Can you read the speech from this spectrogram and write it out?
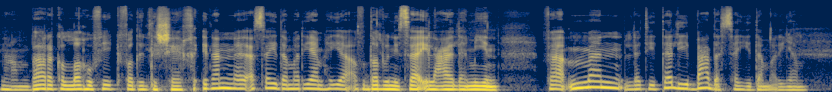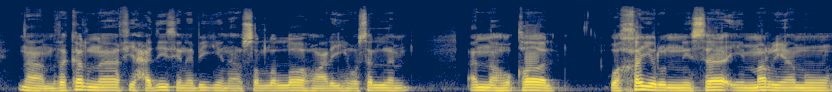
نعم بارك الله فيك فضيلة الشيخ. إذا السيدة مريم هي أفضل نساء العالمين. فمن التي تلي بعد السيدة مريم؟ نعم ذكرنا في حديث نبينا صلى الله عليه وسلم أنه قال وخير النساء مريم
